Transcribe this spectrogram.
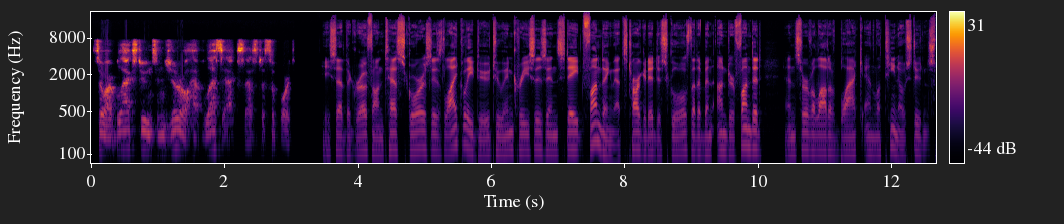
So our black students in general have less access to support. He said the growth on test scores is likely due to increases in state funding that's targeted to schools that have been underfunded and serve a lot of black and Latino students.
